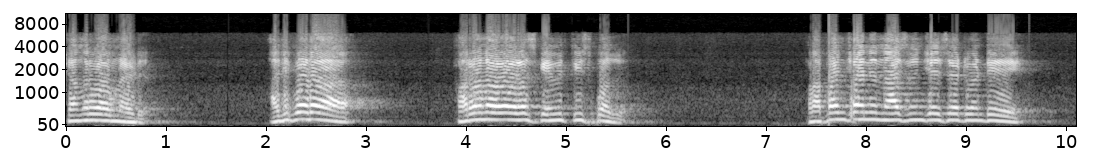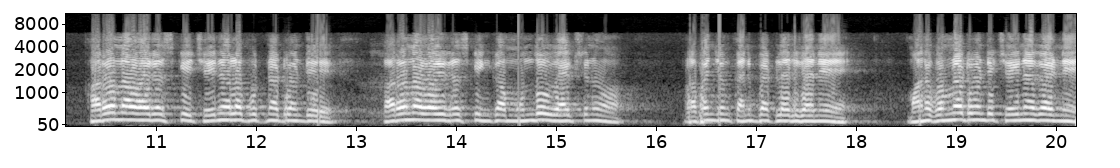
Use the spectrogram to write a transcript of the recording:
Chandrababu Naidu. అది కూడా కరోనా వైరస్కి ఏమీ తీసిపోదు ప్రపంచాన్ని నాశనం చేసేటువంటి కరోనా వైరస్కి చైనాలో పుట్టినటువంటి కరోనా వైరస్కి ఇంకా ముందు వ్యాక్సిన్ ప్రపంచం కనిపెట్టలేదు కానీ మనకున్నటువంటి చైనా గాడిని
